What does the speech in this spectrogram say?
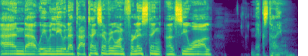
And uh, we will leave it at that. Thanks everyone for listening. I'll see you all next time.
